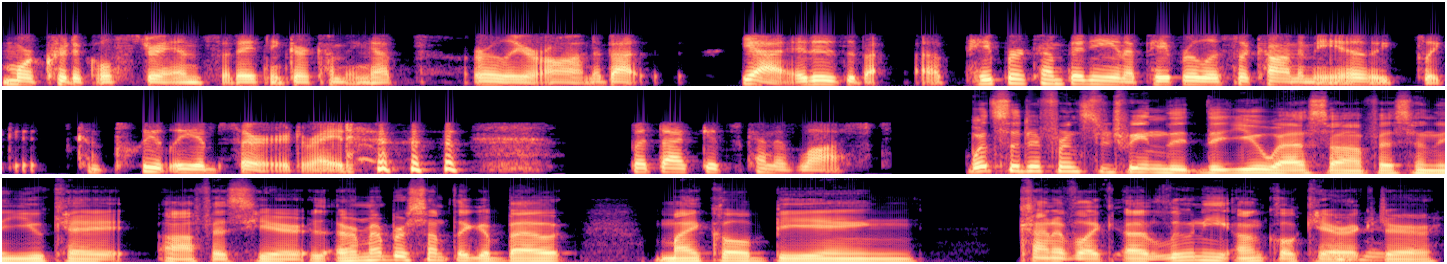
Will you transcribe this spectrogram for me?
more critical strands that I think are coming up earlier on about yeah, it is about a paper company and a paperless economy. Uh, it's like completely absurd, right? but that gets kind of lost. What's the difference between the, the US office and the UK office here? I remember something about Michael being kind of like a loony uncle mm-hmm. character,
